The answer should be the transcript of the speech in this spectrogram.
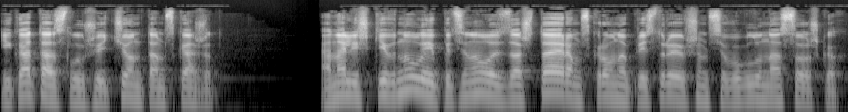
И кота слушай, что он там скажет». Она лишь кивнула и потянулась за Штайром, скромно пристроившимся в углу на сошках.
